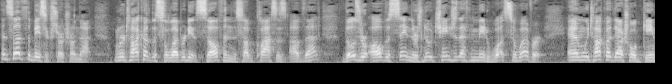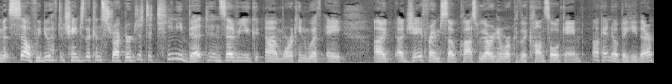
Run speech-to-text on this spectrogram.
And so that's the basic structure on that. When we're talking about the celebrity itself and the subclasses of that, those are all the same. There's no changes that have been made whatsoever. And when we talk about the actual game itself, we do have to change the constructor just a teeny bit. Instead of you um, working with a a, a JFrame subclass, we are going to work with the console game. Okay, no biggie there.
